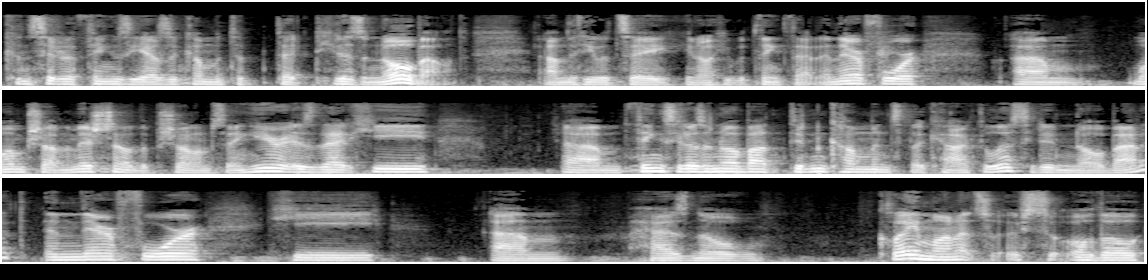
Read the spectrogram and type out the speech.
consider things he hasn't come into that he doesn't know about. Um, that he would say, you know, he would think that, and therefore, um, one pshat in the Mishnah, the pshat I'm saying here is that he um, things he doesn't know about didn't come into the calculus. He didn't know about it, and therefore he um, has no claim on it, so, so, although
